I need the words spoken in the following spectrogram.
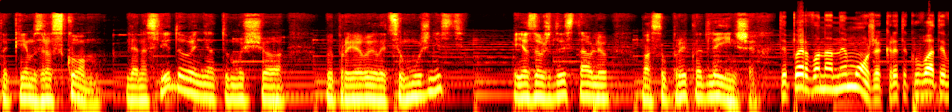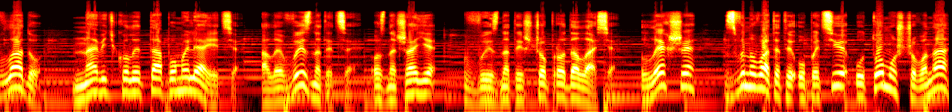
таким зразком для наслідування, тому що ви проявили цю мужність. І я завжди ставлю вас у приклад для інших. Тепер вона не може критикувати владу, навіть коли та помиляється. Але визнати це означає визнати, що продалася. Легше звинуватити УПЦ у тому, що вона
